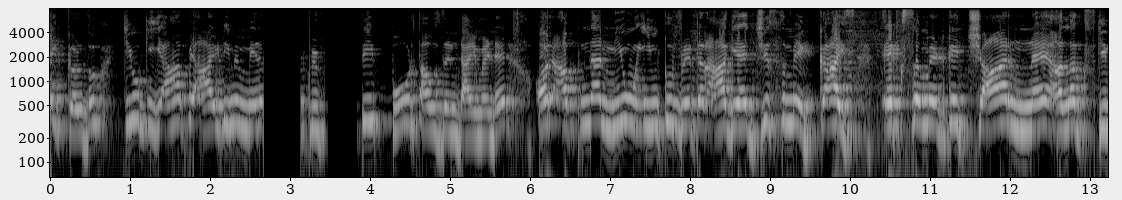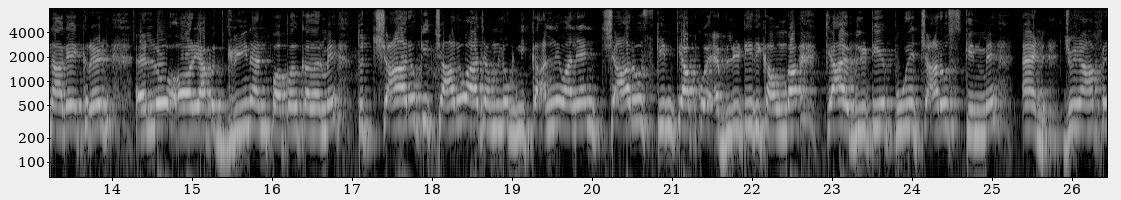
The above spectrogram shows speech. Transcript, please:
लाइक कर दो क्योंकि यहाँ पे आईडी में मेरे 54,000 डायमंड है और अपना न्यू इंक्यूबेटर आ गया है जिसमें गाइस एक्समेट के चार नए अलग स्किन आ गए रेड येलो और यहाँ पे ग्रीन एंड पर्पल कलर में। तो चारों की चारों आज हम लोग निकालने वाले हैं। चारों स्किन की आपको एबिलिटी दिखाऊँगा। क्या एबिलिटी है? पूरे चारों स्किन में। एंड जो यहाँ पे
